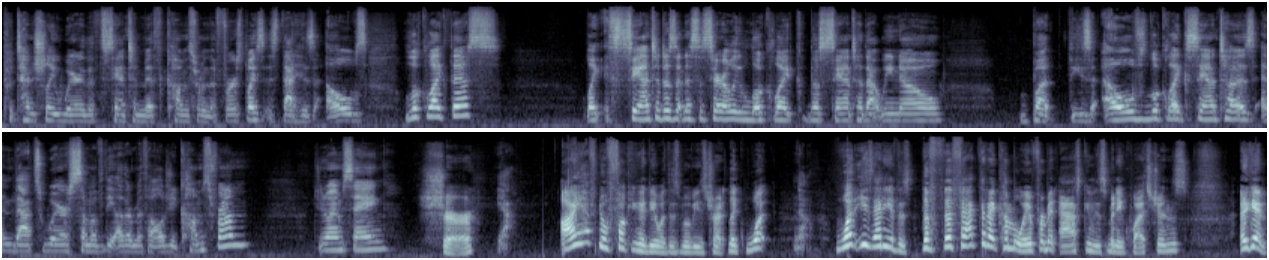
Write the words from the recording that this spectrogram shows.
potentially where the Santa myth comes from in the first place. Is that his elves look like this? Like Santa doesn't necessarily look like the Santa that we know, but these elves look like Santas, and that's where some of the other mythology comes from. Do you know what I'm saying? Sure. Yeah. I have no fucking idea what this movie is trying. Like, what? What is any of this? The the fact that I come away from it asking this many questions, again,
